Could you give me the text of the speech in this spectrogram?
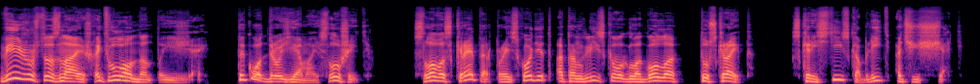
Вижу, что знаешь, хоть в Лондон поезжай. Так вот, друзья мои, слушайте. Слово «скрепер» происходит от английского глагола to scrape – скрести, скоблить, очищать.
